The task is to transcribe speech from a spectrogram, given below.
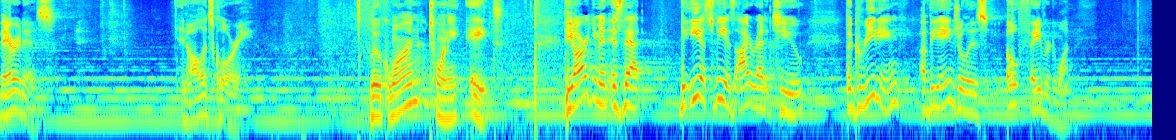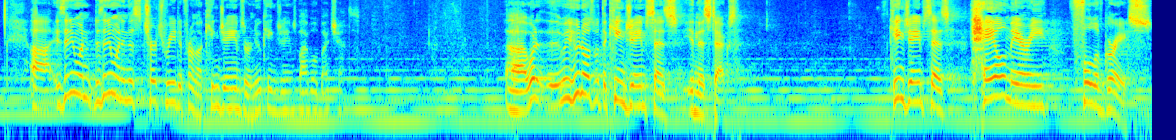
There it is, in all its glory. Luke 1 28. The argument is that the ESV, as I read it to you, the greeting of the angel is, O favored one. Uh, is anyone, does anyone in this church read it from a King James or a New King James Bible by chance? Uh, what, who knows what the King James says in this text? King James says, Hail Mary, full of grace.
